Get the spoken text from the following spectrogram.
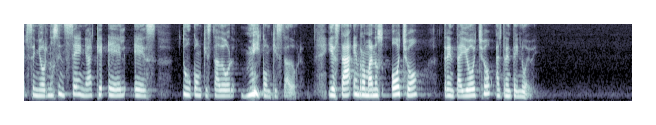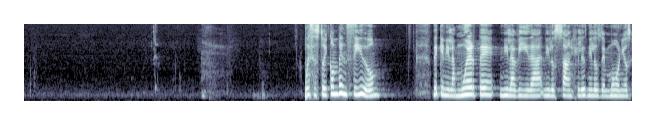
el Señor nos enseña que Él es tu conquistador, mi conquistador. Y está en Romanos 8, 38 al 39. Pues estoy convencido de que ni la muerte, ni la vida, ni los ángeles, ni los demonios,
